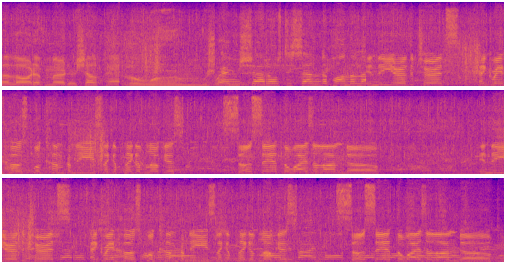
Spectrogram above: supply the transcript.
The Lord of Murder shall pass. The worms. When shadows descend upon the land. In the year of the turrets, a great host will come from the east like a plague of locusts. So saith the wise Alaundo. In the year of the turrets, a great host will come from the east like a plague of locusts. So saith the wise Alaundo.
